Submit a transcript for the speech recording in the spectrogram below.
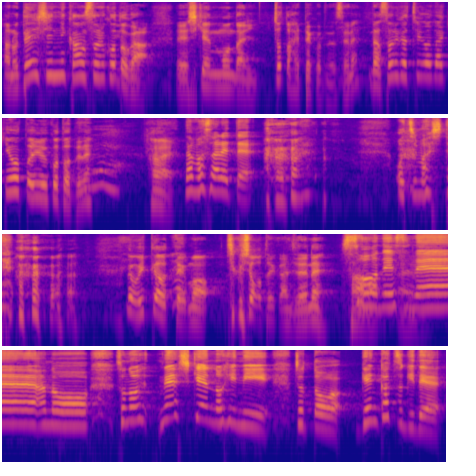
あの電信に関することが、えー、試験問題にちょっと入ってくるんですよね。だからそれが違うだけよということでね、うん、はい。騙されて。落ちまして。でも一回打って、まあ、畜生という感じでね。そうですね。あのそのね試験の日にちょっと験担ぎで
